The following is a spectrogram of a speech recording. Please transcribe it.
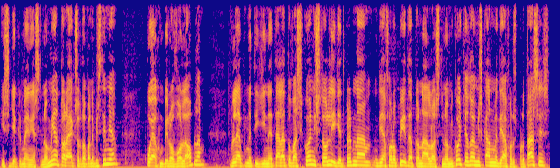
η συγκεκριμένη αστυνομία. Τώρα έξω από τα πανεπιστήμια που έχουν πυροβόλα όπλα, βλέπουμε τι γίνεται. Αλλά το βασικό είναι η στολή, γιατί πρέπει να διαφοροποιείται από τον άλλο αστυνομικό. Και εδώ εμείς κάνουμε διάφορες προτάσεις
